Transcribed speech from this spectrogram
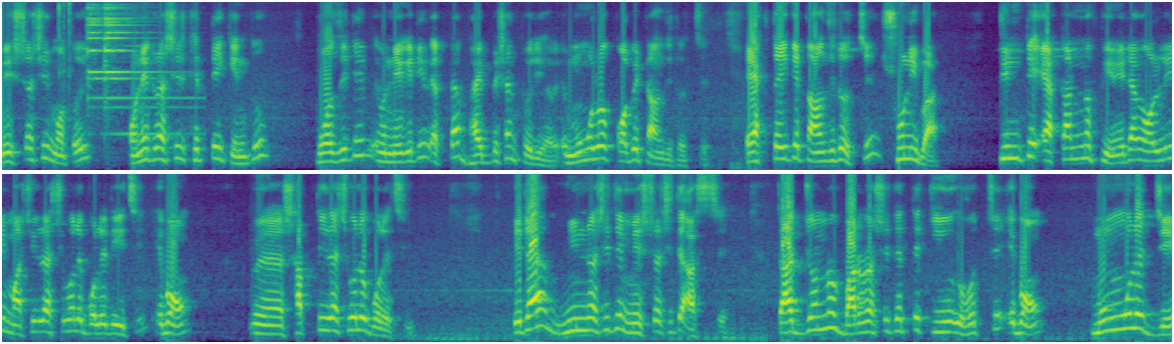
মেষ রাশির মতোই অনেক রাশির ক্ষেত্রেই কিন্তু পজিটিভ এবং নেগেটিভ একটা ভাইব্রেশন তৈরি হবে। মঙ্গল কবে ট্রানজিট হচ্ছে? এক তারিখে ট্রানজিট হচ্ছে শনিবার, তিনটে একান্ন পিএম এটা আমি অলরেডি মাসিক রাশি বলে বলে দিয়েছি এবং সাপ্তাহিক রাশি বলেও বলেছি। এটা মীন রাশিতে, মেষ রাশিতে আসছে। তার জন্য বারো রাশির ক্ষেত্রে কি হচ্ছে এবং মঙ্গলের যে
